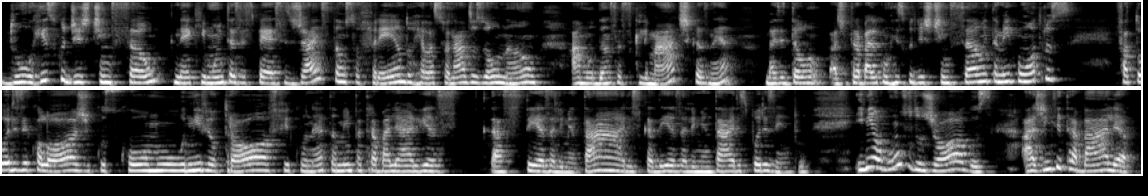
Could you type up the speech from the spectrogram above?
do risco de extinção, né, que muitas espécies já estão sofrendo, relacionados ou não a mudanças climáticas, né? Mas então a gente trabalha com risco de extinção e também com outros fatores ecológicos, como o nível trófico, né? Também para trabalhar ali as, as teias alimentares, cadeias alimentares, por exemplo. E em alguns dos jogos a gente trabalha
